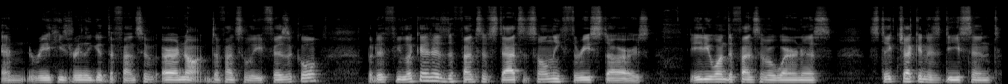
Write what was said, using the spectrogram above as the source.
and re- he's really good defensive or not defensively physical. But if you look at his defensive stats, it's only three stars. 81 defensive awareness, stick checking is decent,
